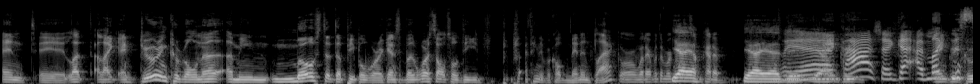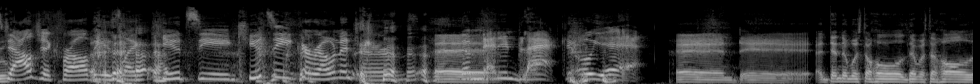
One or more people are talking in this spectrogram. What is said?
And uh, like, like, and during Corona, I mean, most of the people were against it, but there was also the, I think they were called Men in Black or whatever they were Yeah, called, yeah. some kind of yeah, yeah, Oh, the- yeah, angry- gosh, I get, I'm like angry group. nostalgic for all these like cutesy, cutesy Corona terms. the Men in Black. Oh yeah. and uh, and then there was the whole there was the whole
